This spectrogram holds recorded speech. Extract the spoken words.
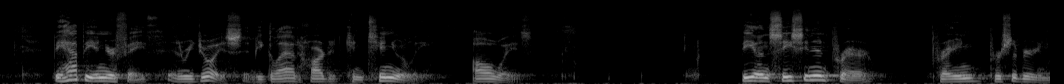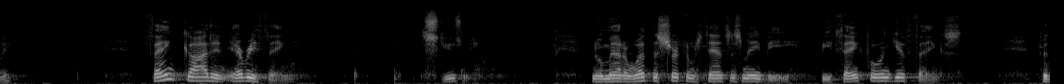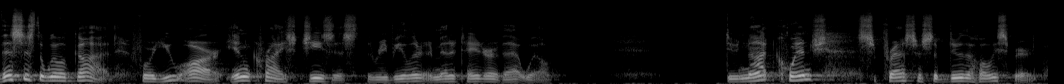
Be happy in your faith and rejoice, and be glad hearted continually, always. Be unceasing in prayer, praying perseveringly. Thank God in everything. Excuse me. No matter what the circumstances may be, be thankful and give thanks. For this is the will of God, for you are in Christ Jesus, the revealer and meditator of that will. Do not quench, suppress, or subdue the Holy Spirit.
